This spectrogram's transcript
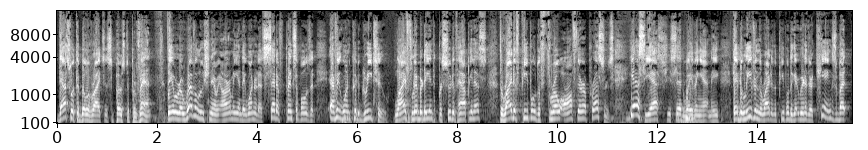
That's what the Bill of Rights is supposed to prevent. They were a revolutionary army and they wanted a set of principles that everyone could agree to life, liberty, and the pursuit of happiness, the right of people to throw off their oppressors. Yes, yes, she said, waving at me. They believed in the right of the people to get rid of their kings, but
